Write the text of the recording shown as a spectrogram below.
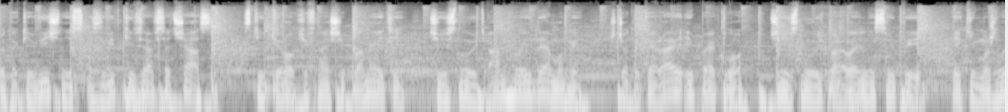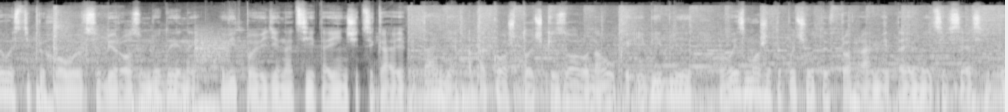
Що таке вічність і звідки взявся час? Скільки років нашій планеті? Чи існують ангели й демони? Що таке рай і пекло? Чи існують паралельні світи? Які можливості приховує в собі розум людини? Відповіді на ці та інші цікаві питання, а також точки зору науки і Біблії, ви зможете почути в програмі Таємниці Всесвіту.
